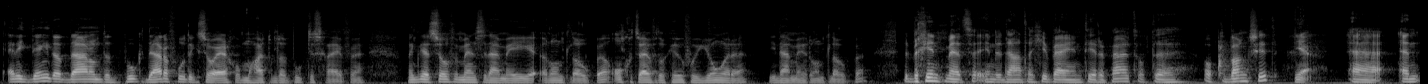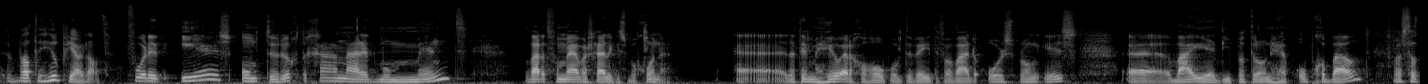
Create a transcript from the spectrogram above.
En ik denk dat daarom dat boek, daarom voelde ik zo erg op mijn hart om dat boek te schrijven. Maar ik denk dat zoveel mensen daarmee eh, rondlopen. Ongetwijfeld ook heel veel jongeren die daarmee rondlopen. Het begint met eh, inderdaad dat je bij een therapeut op de, op de bank zit. Ja. Eh, en wat hielp jou dat? voor het eerst om terug te gaan naar het moment waar het voor mij waarschijnlijk is begonnen. Eh, dat heeft me heel erg geholpen om te weten van waar de oorsprong is, eh, waar je die patronen hebt opgebouwd. Was dat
